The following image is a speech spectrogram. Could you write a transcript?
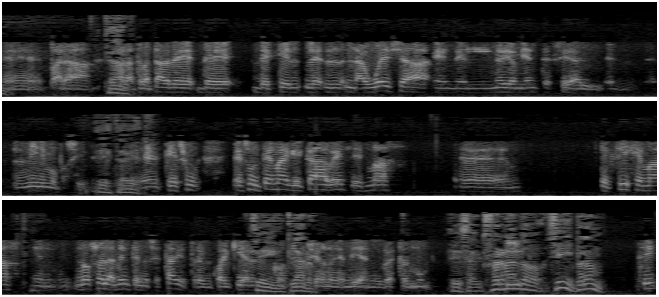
eh, para para tratar de, de, que la huella en el medio ambiente sea el, mínimo posible. Eh, que es un es un tema que cada vez es más eh, exige más en, no solamente en los estadios pero en cualquier construcción hoy en día en el resto del mundo. Exacto. Fernando sí perdón. Sí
